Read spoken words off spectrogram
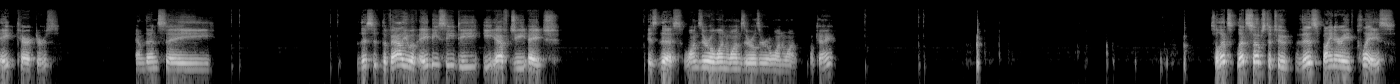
eight characters and then say this is the value of A, B, C, D, E, F, G, H is this 10110011, okay? So let's, let's substitute this binary place,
